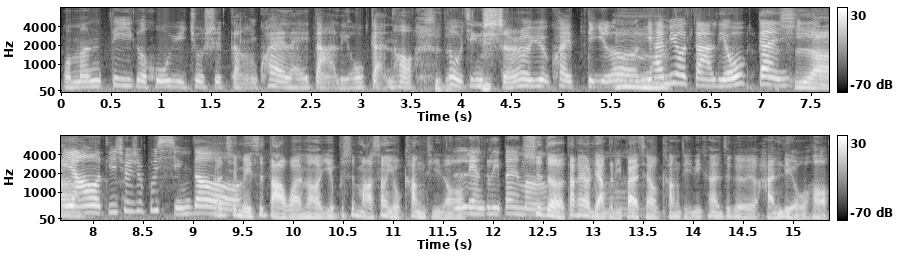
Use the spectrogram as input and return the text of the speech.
我们第一个呼吁就是赶快来打流感哈。是的，都已经十二月快底了，嗯、你还没有打流感疫苗，啊、的确是不行的。而且每次打完啊，也不是马上有抗体哦，两个礼拜吗？是的，大概要两个礼拜才有抗体。你看这个寒流哈，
